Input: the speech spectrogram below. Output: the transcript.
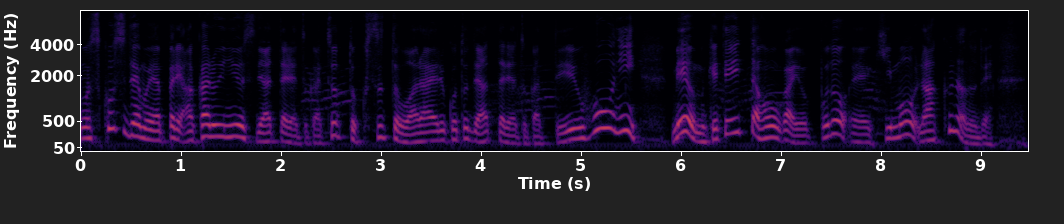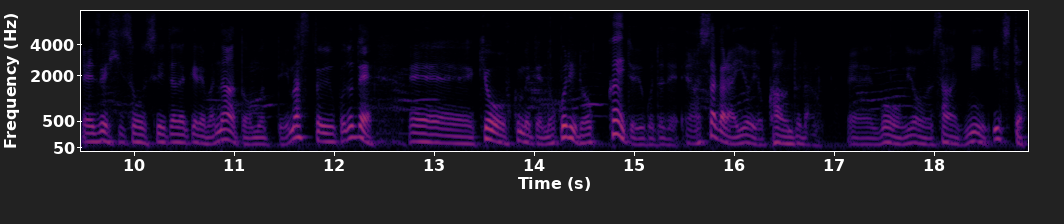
もう少しでもやっぱり明るいニュースであったりだとかちょっとクスッと笑えることであったりだとかっていう方に目を向けていった方がよっぽど、えー、気も楽なので、えー、ぜひそうしていただければなと思っています。ということで、えー、今日を含めて残り6回ということで明日からいよいよカウントダウン。えー、54321と、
